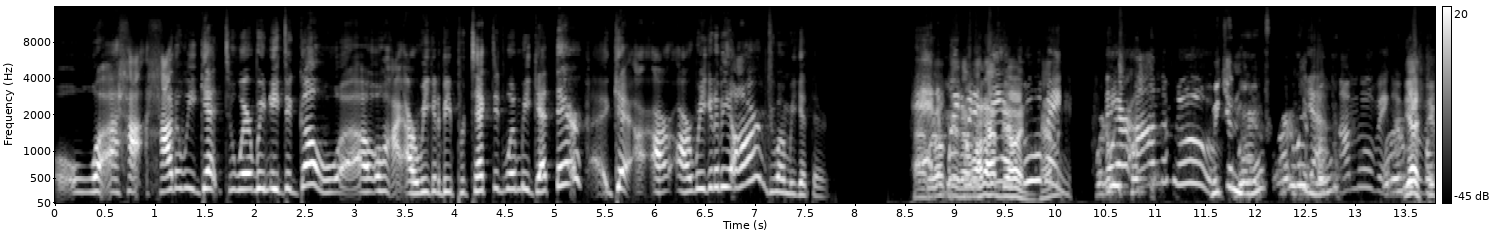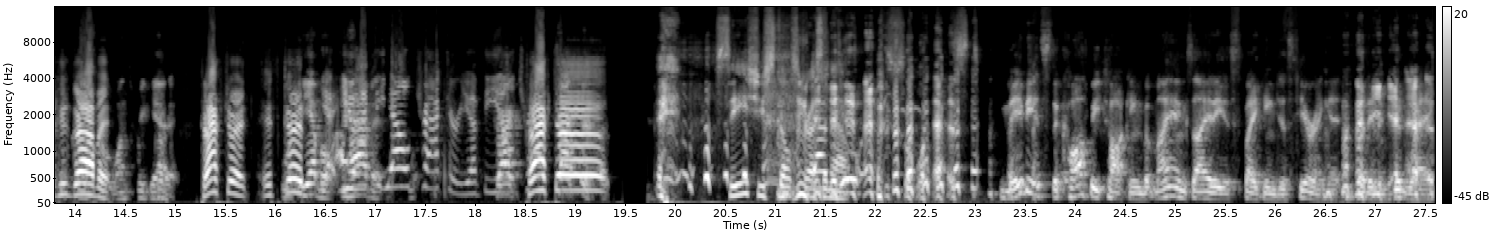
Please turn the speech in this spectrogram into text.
Wha- How, how do we get to where we need to go? Uh, are we going to be protected when we get there? Uh, get- Are, are we going to be armed when we get there? Look Wait, at what I'm doing. moving. Where They we are on the move. We can move. Where do we yeah, move? I'm moving. I'm Yes, moving. you can grab it. Once we get it. Tractor it. It's good. Yeah, but Yeah, I you have have to yell tractor. You have to yell Track- tractor. Tractor. See, she's still stressing out. Maybe it's the coffee talking, but my anxiety is spiking just hearing it, but in a good way.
